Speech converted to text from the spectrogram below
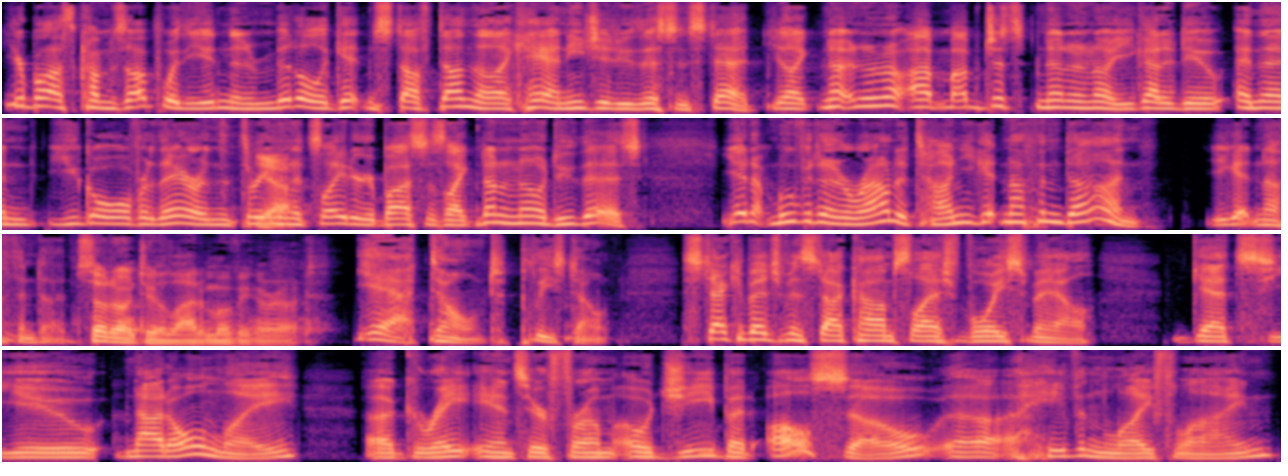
Your boss comes up with you in the middle of getting stuff done. They're like, "Hey, I need you to do this instead." You're like, "No, no, no, I'm, I'm just no, no, no. You got to do." And then you go over there, and then three Yeah. minutes later, your boss is like, "No, no, no, do this." You end up moving it around a ton. You get nothing done. You get nothing done. So don't do a lot of moving around. Yeah, don't. Please don't. StackingBenjamins.com slash voicemail gets you not only a great answer from OG, but also uh, a Haven Lifeline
